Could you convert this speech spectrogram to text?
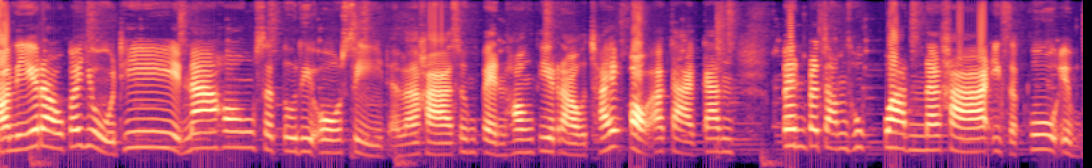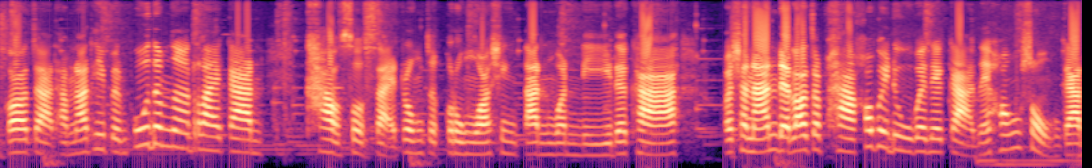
ตอนนี้เราก็อยู่ที่หน้าห้องสตูดิโอ4เนี่ยนะคะ ซึ่งเป็นห้องที่เราใช้ออกอากาศกันเป็นประจำทุกวันนะคะ อีกสักครู่อิ่มก็จะทำหน้าที่เป็นผู้ดำเนินรายการข่าวสดสายตรงจากกรุงวอชิงตันวันนี้นะคะ เพราะฉะนั้นเดี๋ยวเราจะพาเข้าไปดูบรรยากาศในห้องส่งกัน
